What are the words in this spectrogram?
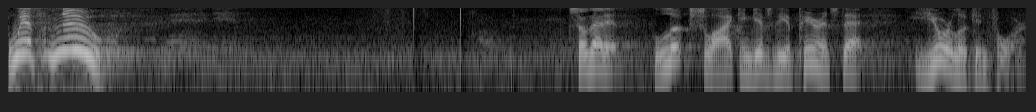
with new. So that it looks like and gives the appearance that you're looking for.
